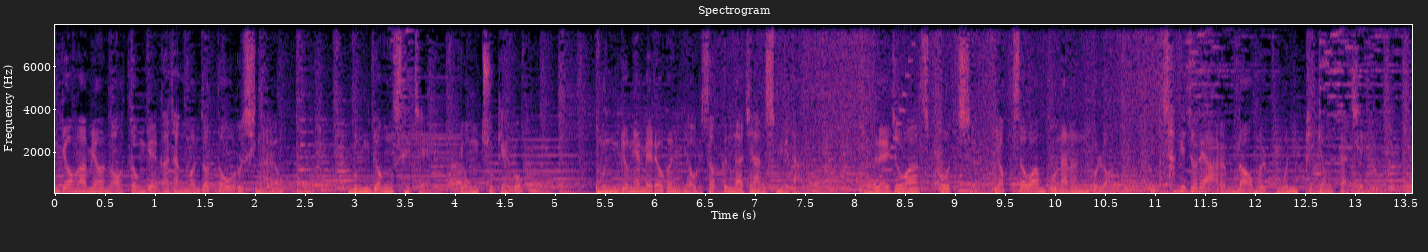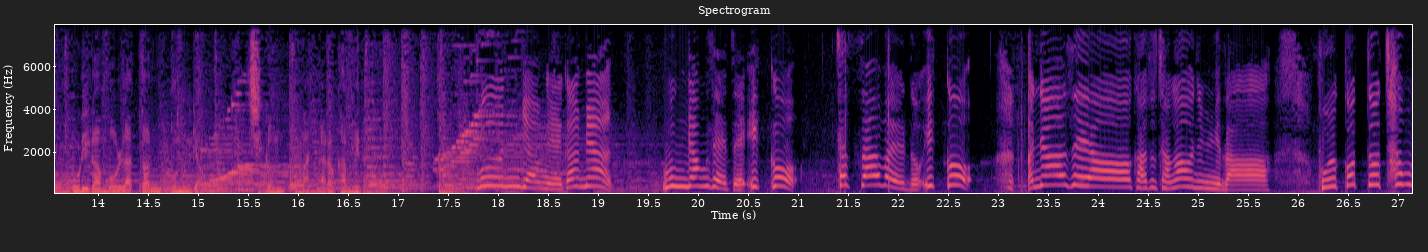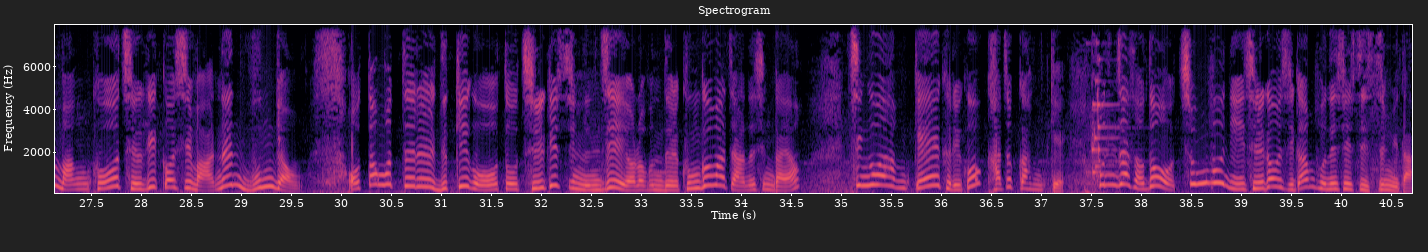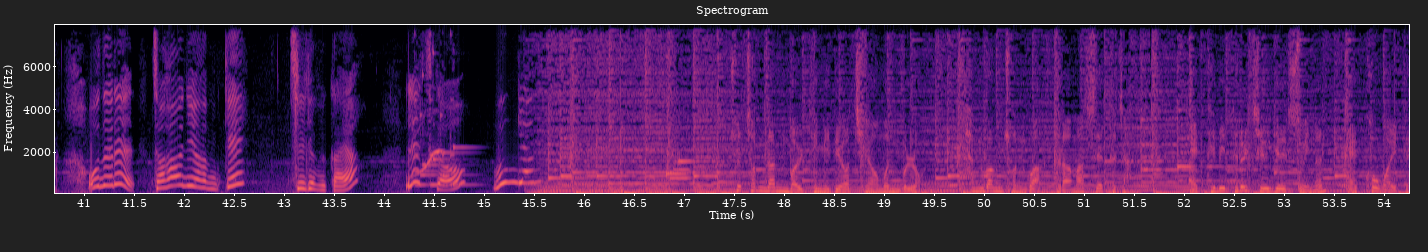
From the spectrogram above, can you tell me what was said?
문경하면 어떤 게 가장 먼저 떠오르시나요? 문경 세제, 용추 계곡? 문경의 매력은 여기서 끝나지 않습니다. 레저와 스포츠, 역사와 문화는 물론 사계절의 아름다움을 품은 비경까지 우리가 몰랐던 문경 지금 만나러 갑니다. 문경에 가면 문경세제 있고 찻사발도 있고 안녕하세요. 가수 장하원입니다. 볼 것도 참 많고 즐길 것이 많은 문경. 어떤 것들을 느끼고 또 즐길 수 있는지 여러분들 궁금하지 않으신가요? 친구와 함께 그리고 가족과 함께. 혼자서도 충분히 즐거운 시간 보내실 수 있습니다. 오늘은 저 하원이와 함께 즐겨볼까요? 렛츠고 문경! 최첨단 멀티미디어 체험은 물론 탄광촌과 드라마 세트장, 액티비티를 즐길 수 있는 에코월드.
